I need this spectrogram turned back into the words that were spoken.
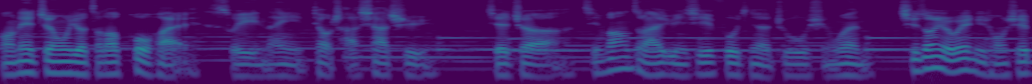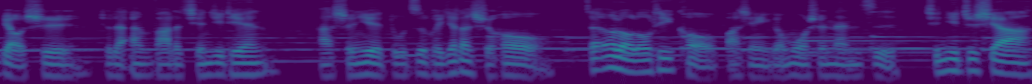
房内证物又遭到破坏，所以难以调查下去。接着，警方找来允熙附近的住户询问，其中有位女同学表示，就在案发的前几天，他深夜独自回家的时候，在二楼楼梯口发现一个陌生男子，情急之下，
